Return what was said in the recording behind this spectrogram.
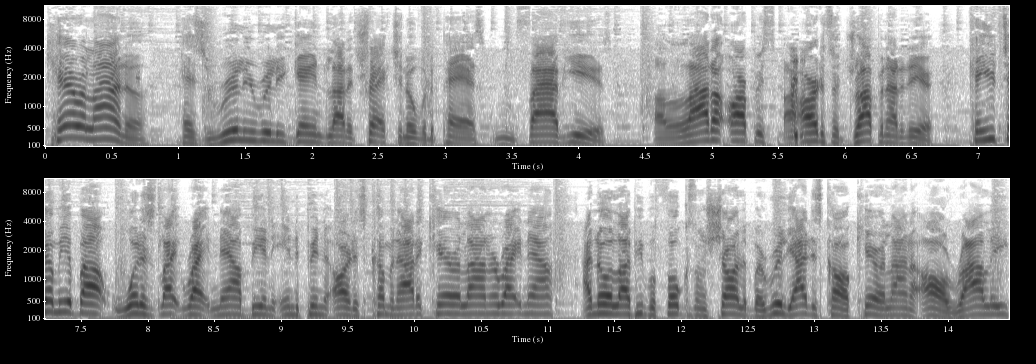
Carolina has really, really gained a lot of traction over the past mm, five years. A lot of artists, uh, artists are dropping out of there. Can you tell me about what it's like right now being an independent artist coming out of Carolina right now? I know a lot of people focus on Charlotte, but really, I just call Carolina all Raleigh,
